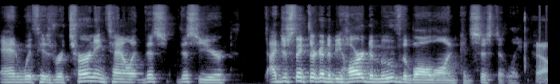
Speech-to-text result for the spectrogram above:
And with his returning talent this this year, I just think they're going to be hard to move the ball on consistently. Yeah.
